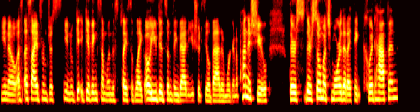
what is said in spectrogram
you know aside from just you know g- giving someone this place of like oh you did something bad you should feel bad and we're going to punish you. There's there's so much more that i think could happen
